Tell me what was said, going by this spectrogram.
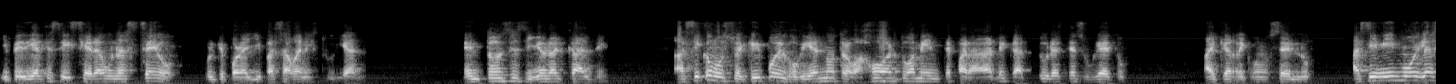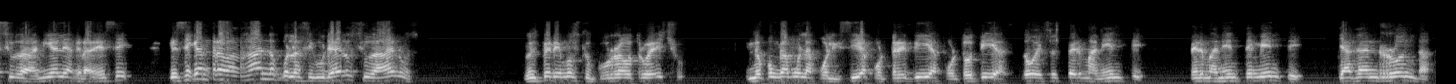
y pedía que se hiciera un aseo porque por allí pasaban estudiantes. Entonces, señor alcalde, así como su equipo de gobierno trabajó arduamente para darle captura a este sujeto, hay que reconocerlo. Asimismo, hoy la ciudadanía le agradece que sigan trabajando por la seguridad de los ciudadanos. No esperemos que ocurra otro hecho. Y no pongamos la policía por tres días, por dos días. No, eso es permanente permanentemente, que hagan ronda.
